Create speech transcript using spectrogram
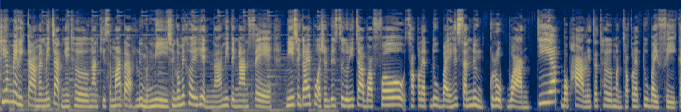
ที่อเมริกามันไม่จัดไงเธองานคริสต์มาสอะหรือมันมี ฉันก็ไม่เคยเห็นนะ มีแต่งานแฟร์นี่ฉันก็ให้ผัวฉันไปซื้อนี่จ้าวัฟเฟิลช็อกโกแลตดูไบให้ฉันหนึ่งกรุบหวานเจี๊ยบบ่ผ่านเลยจะเธอเหมือนช็อกโกแลตดูไบเฟกอะ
